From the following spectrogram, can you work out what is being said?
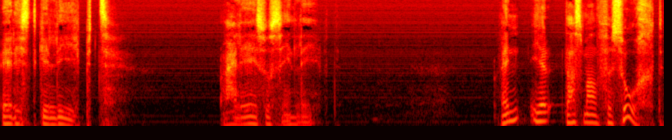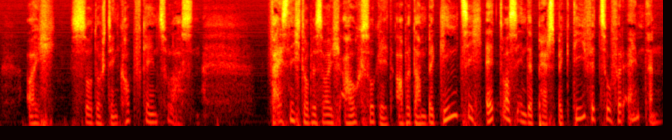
Er ist geliebt, weil Jesus ihn liebt. Wenn ihr das mal versucht, euch so durch den Kopf gehen zu lassen, weiß nicht, ob es euch auch so geht, aber dann beginnt sich etwas in der Perspektive zu verändern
